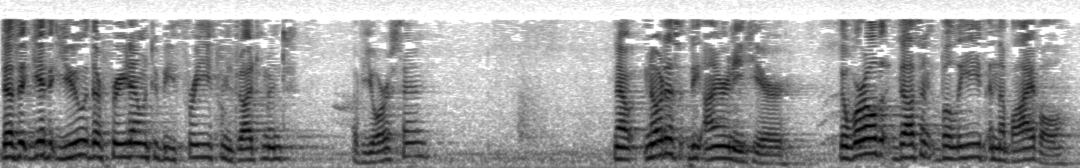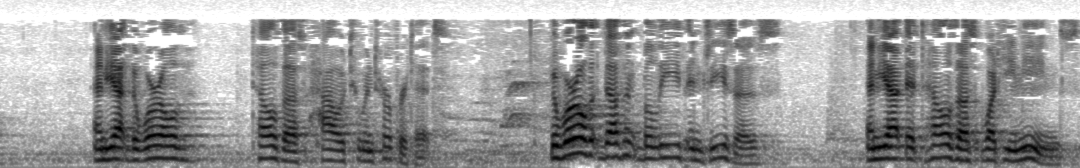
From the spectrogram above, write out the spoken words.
Does it give you the freedom to be free from judgment of your sin? Now, notice the irony here. The world doesn't believe in the Bible, and yet the world tells us how to interpret it. The world doesn't believe in Jesus, and yet it tells us what he means.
